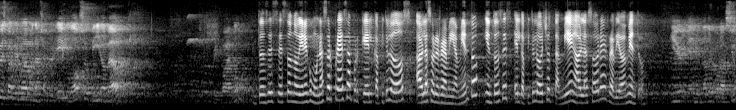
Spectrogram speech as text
2 is about revival, and now chapter 8 will also be about revival. Entonces esto no viene como una sorpresa porque el capítulo 2 habla sobre reavivamiento y entonces el capítulo 8 también habla sobre reavivamiento. Here again, another oración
